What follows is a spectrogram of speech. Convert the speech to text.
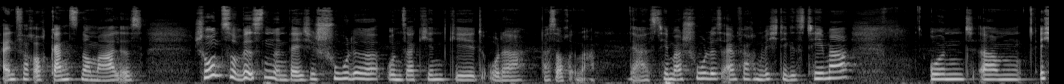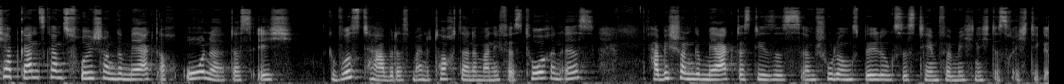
einfach auch ganz normal ist, schon zu wissen, in welche Schule unser Kind geht oder was auch immer. Ja, das Thema Schule ist einfach ein wichtiges Thema und ähm, ich habe ganz, ganz früh schon gemerkt, auch ohne dass ich gewusst habe, dass meine Tochter eine Manifestorin ist, habe ich schon gemerkt, dass dieses ähm, Schulungsbildungssystem für mich nicht das Richtige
